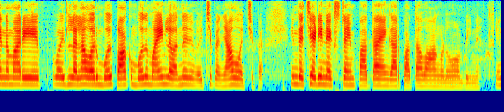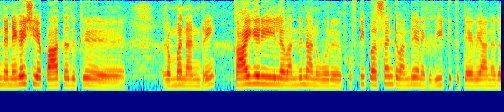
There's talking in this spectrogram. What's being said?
இந்த மாதிரி இதுலலாம் வரும்போது பார்க்கும்போது மைண்டில் வந்து வச்சுப்பேன் ஞாபகம் வச்சுப்பேன். இந்த செடி நெக்ஸ்ட் டைம் பார்த்தா எங்கார் பார்த்தா வாங்கணும் அப்படின்னு. இந்த நிகழ்ச்சியை பார்த்ததுக்கு ரொம்ப நன்றி. காய்கறியில் வந்து நான் ஒரு ஃபிஃப்டி பர்சன்ட் வந்து எனக்கு வீட்டுக்கு தேவையானதை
